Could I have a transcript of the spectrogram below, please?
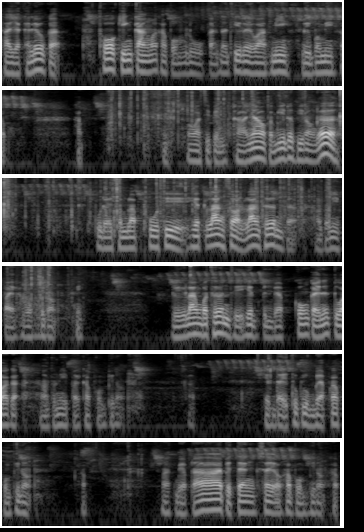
ถ้าอยากให้เร็วก็โทรกิ้งกังมาครับผมรู้กันทันทีเลยว่ามีหรือบ่มีครับครับเพราะว่าสิเป็นขาเน่ากับมีเด้อพี่น้องเด้อผู้ใดสำหรับผู้ที่เฮ็ดล่างซ่อนล่างเทินก็เอาตัวนี้ไปครับผมพี่น้องนี่ หรือล่างบัตเทิลสิเฮ็ดเป็นแบบโกงไก่ในตัวก็เอาตัวนี้ไปครับผมพี่น้องครับเฮ็ดได้ทุกรูปแบบครับผมพี่น้องครับมักแบบได้ไปแต่งใส่เอาครับผมพี่น้องครับ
